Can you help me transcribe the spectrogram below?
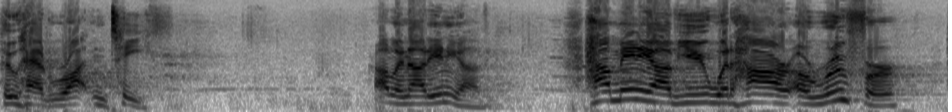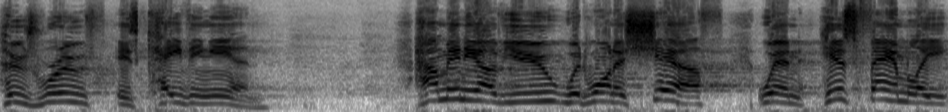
who had rotten teeth? Probably not any of you. How many of you would hire a roofer whose roof is caving in? How many of you would want a chef when his family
